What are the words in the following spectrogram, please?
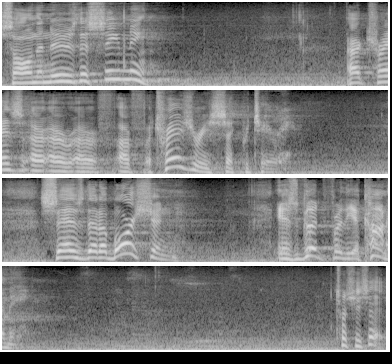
Saw on the news this evening our, trans, our, our, our, Treasury Secretary says that abortion is good for the economy. That's what she said.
